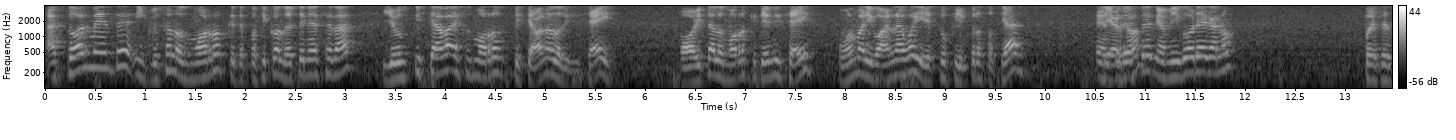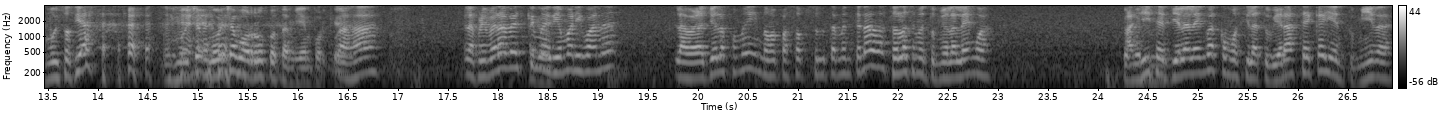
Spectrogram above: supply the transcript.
Actualmente, incluso los morros, que te pues sí, cuando yo tenía esa edad, yo pisteaba, esos morros pisteaban a los 16. Ahorita los morros que tienen 16 fuman marihuana, güey, y es su filtro social. Entre ¿Cierto? este, mi amigo orégano, pues es muy social. Mucha, mucha borruco también, porque. Ajá. La primera vez que Pero- me dio marihuana, la verdad yo la fumé y no me pasó absolutamente nada. Solo se me entumió la lengua. Así sentí la lengua como si la tuviera seca y entumida.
